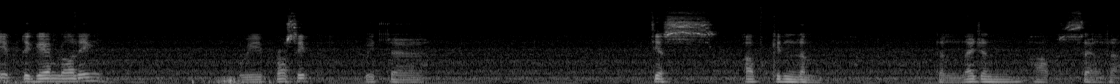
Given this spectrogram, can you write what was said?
if the game loading we proceed with the Tears of Kingdom the Legend of Zelda.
